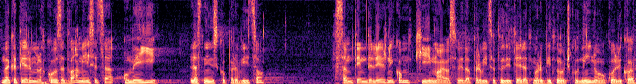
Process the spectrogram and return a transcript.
na katerem lahko za dva meseca omeji lasninsko pravico vsem tem deležnikom, ki imajo seveda pravico tudi terjati morebitno očkodnino, ukolikor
